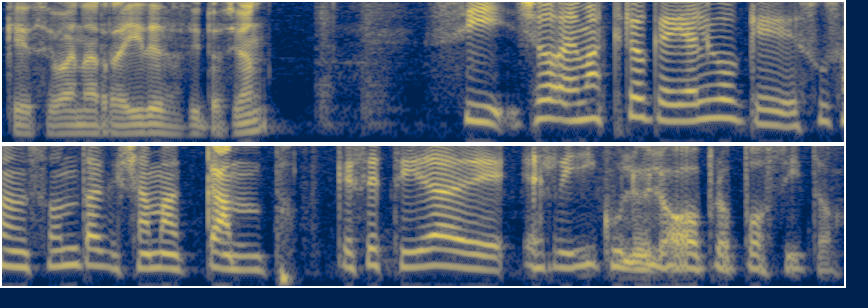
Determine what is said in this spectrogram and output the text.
que se van a reír de esa situación? Sí, yo además creo que hay algo que Susan Sontag llama camp, que es esta idea de es ridículo y lo hago a propósito.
